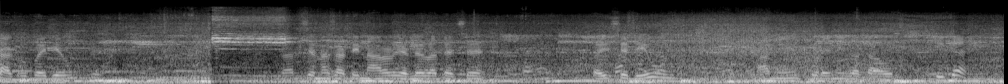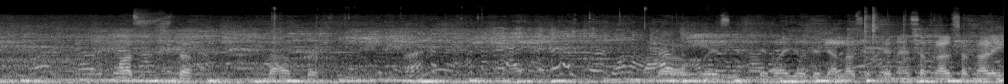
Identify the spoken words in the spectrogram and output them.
साठ रुपये देऊन. दर्शनासाठी नारळ घेतलेला त्याचे पैसे देऊन आम्ही पुढे निघत आहोत. ठीक आहे? मस्त. दहा रुपये. दहा सुट्टे पाहिजे होते. त्याला सुट्टे नाही. सकाळ सकाळी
